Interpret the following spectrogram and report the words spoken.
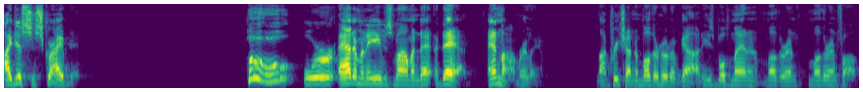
I just described it. Who were Adam and Eve's mom and dad, and mom, really? I preach on the motherhood of God. He's both man and mother and mother and father.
